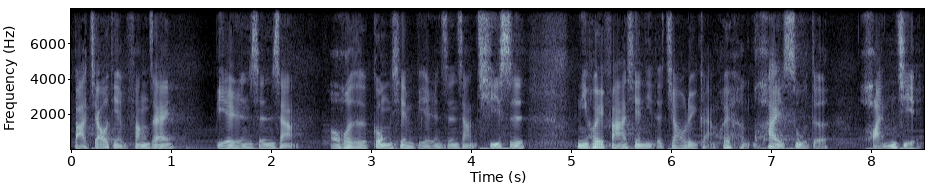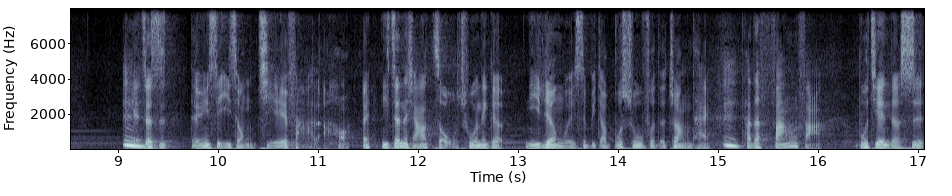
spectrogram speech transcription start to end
把焦点放在别人身上哦，或者是贡献别人身上，其实你会发现你的焦虑感会很快速的缓解。嗯，这是等于是一种解法了哈。哎，你真的想要走出那个你认为是比较不舒服的状态，嗯，它的方法不见得是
